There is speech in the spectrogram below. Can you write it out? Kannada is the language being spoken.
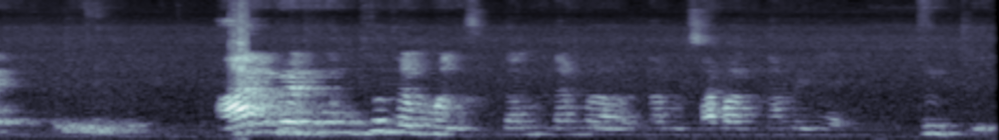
ಆಗ್ಬೇಕು ಅಂತ ನಮ್ಮ ನಮ್ಮ ನಮ್ಮ ಸಮಾಜ ನಮಗೆ ತೃಪ್ತಿ.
